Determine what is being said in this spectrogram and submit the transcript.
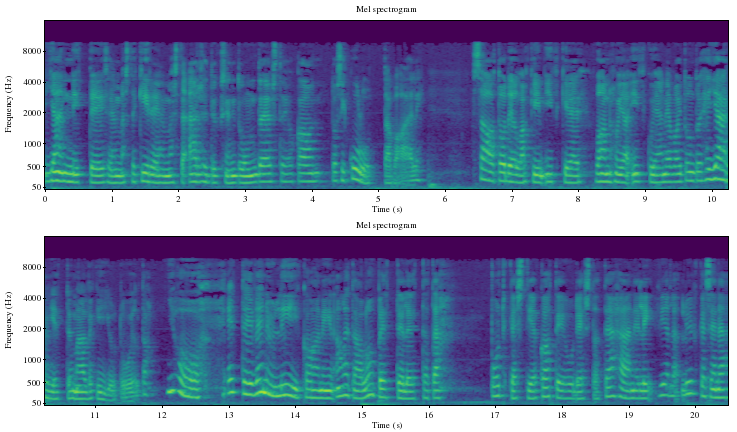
jännitteisemmästä, kireemmästä ärsytyksen tunteesta, joka on tosi kuluttavaa. Eli saa todellakin itkeä vanhoja itkuja, ja ne voi tuntua ihan järjettömältäkin jutuilta. Joo, ettei veny liikaa, niin aletaan lopettele tätä podcastia kateudesta tähän. Eli vielä lyhkäisenä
